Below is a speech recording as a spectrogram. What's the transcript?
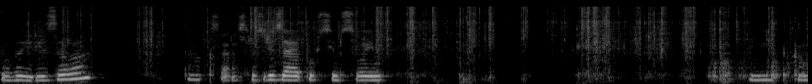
вирізала. Так, зараз розрізаю по всім своїм ніткам.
